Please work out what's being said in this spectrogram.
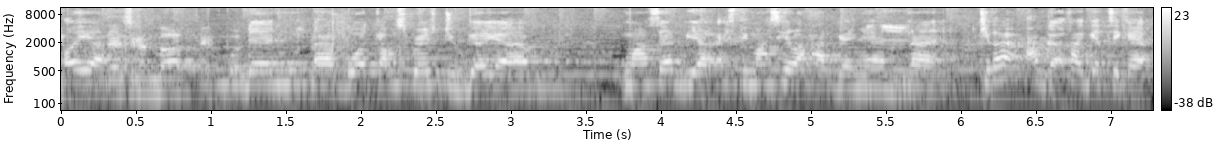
Oh, iya. banget ya buat Dan eh, buat kamu Spurs juga ya, maksudnya biar estimasi lah harganya. Hmm. Nah, kita agak kaget sih kayak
